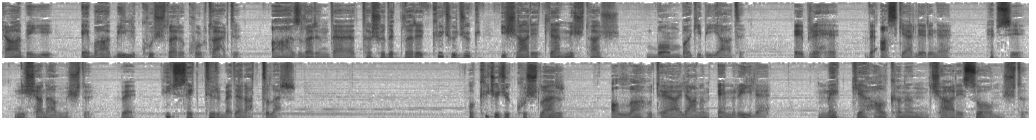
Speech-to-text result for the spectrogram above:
Kabe'yi ebabil kuşları kurtardı. Ağızlarında taşıdıkları küçücük işaretlenmiş taş bomba gibi yağdı. Ebrehe ve askerlerine hepsi nişan almıştı ve hiç sektirmeden attılar. O küçücük kuşlar Allahu Teala'nın emriyle Mekke halkının çaresi olmuştu.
